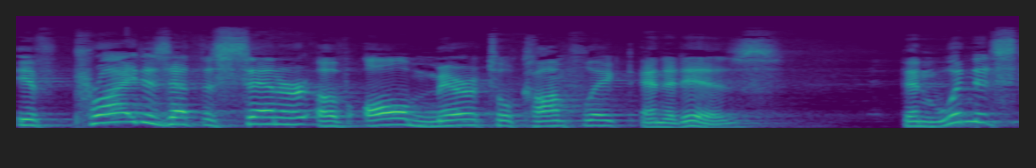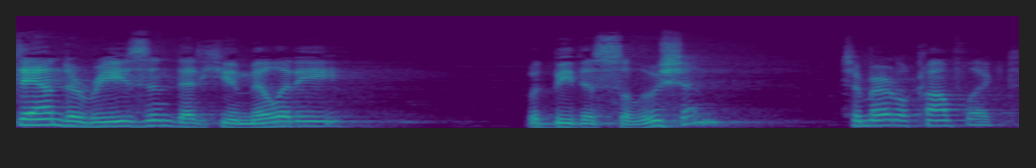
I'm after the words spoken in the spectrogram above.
If pride is at the center of all marital conflict, and it is, then wouldn't it stand to reason that humility would be the solution? to marital conflict?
